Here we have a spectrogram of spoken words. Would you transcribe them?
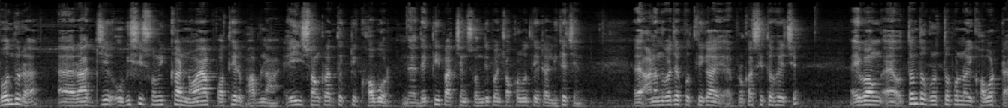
বন্ধুরা রাজ্যে ওবিসি সমীক্ষার নয়া পথের ভাবনা, এই সংক্রান্ত একটি খবর দেখতেই পাচ্ছেন সন্দীপন চক্রবর্তী এটা লিখেছেন আনন্দবাজার পত্রিকায় প্রকাশিত হয়েছে। এবং অত্যন্ত গুরুত্বপূর্ণ এই খবরটা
